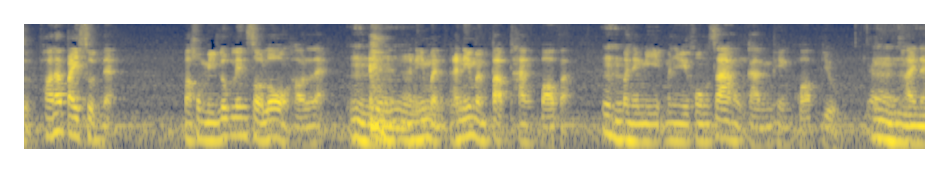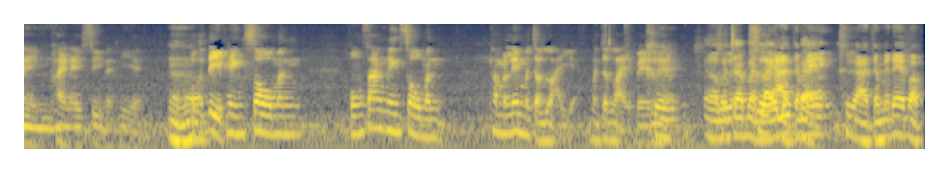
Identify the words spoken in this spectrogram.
สุด เพราะถ้าไปสุดเนี่ยมันคงมีลูกเล่นโซโล่ของเขาแล้วแหละอืมอันนี้เหมือน อันนี้เหมือนปรับทางป๊อปอะอืมมันยังมีมันยังมีโครงสร้างของการเป็นเพลงป๊อปอยู่อืม ภายในภายในสี่นาทีอะอืมปกติเพลง soul มันโครงสร้างเพลง soul มันถ้ามันเล่นมันจะไหลอะมันจะไหลไปคืเลอยเออมันจะแบบคือหลายรูอาจปจะแบไม่บคืออาจจะไม่ได้แบบ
